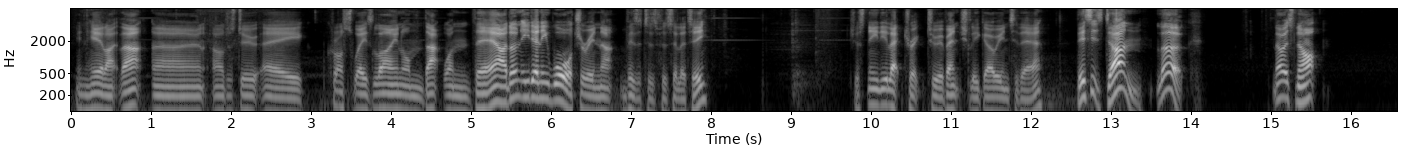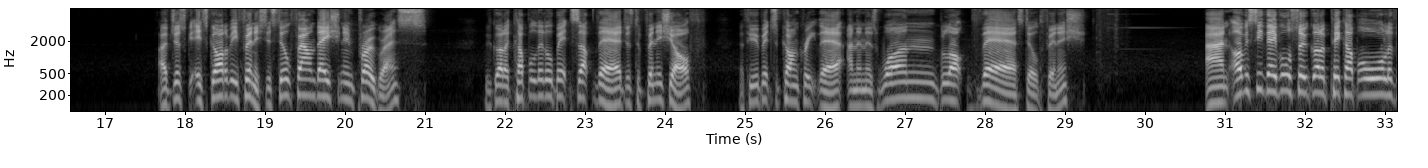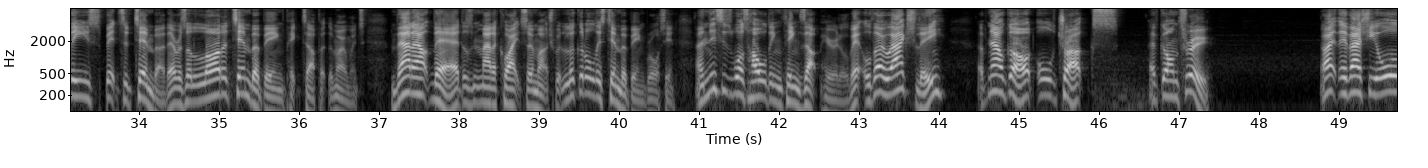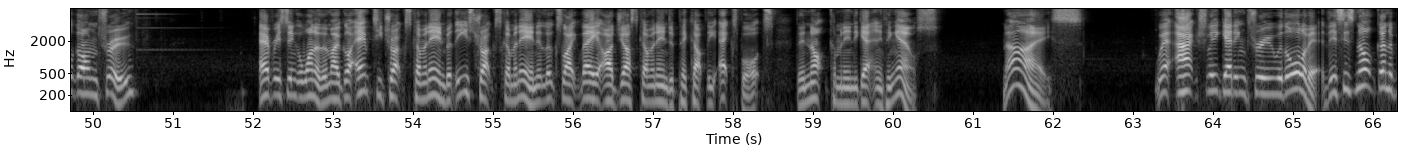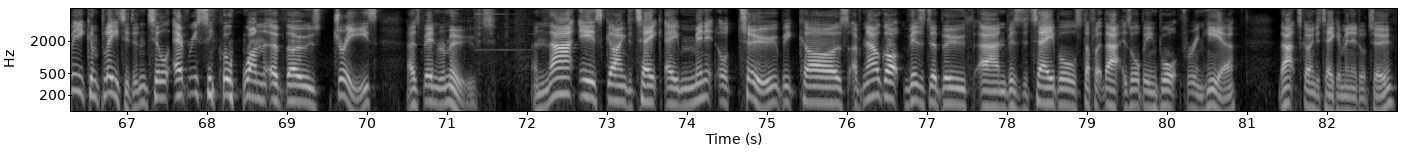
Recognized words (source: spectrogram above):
in here like that, and I'll just do a crossways line on that one there. I don't need any water in that visitor's facility. Just need electric to eventually go into there. This is done. Look. No, it's not. I've just... It's got to be finished. There's still foundation in progress. We've got a couple little bits up there just to finish off. A few bits of concrete there. And then there's one block there still to finish. And obviously they've also got to pick up all of these bits of timber. There is a lot of timber being picked up at the moment. That out there doesn't matter quite so much, but look at all this timber being brought in. And this is what's holding things up here a little bit. Although, actually, I've now got all the trucks have gone through. Right, they've actually all gone through. Every single one of them. I've got empty trucks coming in, but these trucks coming in, it looks like they are just coming in to pick up the exports. They're not coming in to get anything else. Nice. We're actually getting through with all of it. This is not going to be completed until every single one of those trees has been removed. And that is going to take a minute or two because I've now got visitor booth and visitor table, stuff like that is all being bought for in here. That's going to take a minute or two.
